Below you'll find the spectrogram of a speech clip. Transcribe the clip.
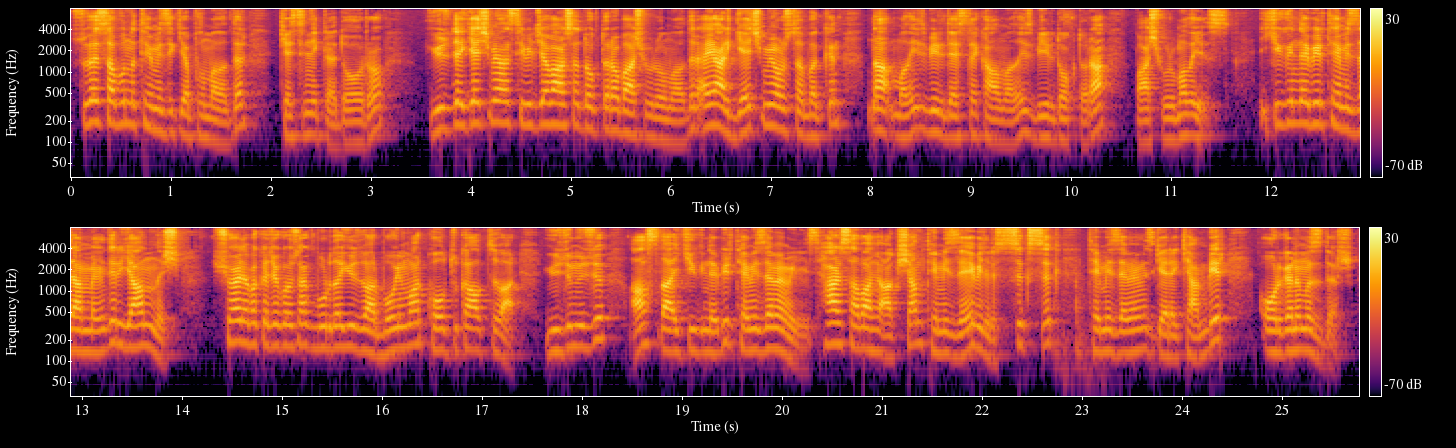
Su ve sabunla temizlik yapılmalıdır. Kesinlikle doğru. Yüzde geçmeyen sivilce varsa doktora başvurulmalıdır. Eğer geçmiyorsa bakın ne yapmalıyız? Bir destek almalıyız. Bir doktora başvurmalıyız. İki günde bir temizlenmelidir. Yanlış. Şöyle bakacak olursak burada yüz var, boyun var, koltuk altı var. Yüzümüzü asla iki günde bir temizlememeliyiz. Her sabah ve akşam temizleyebiliriz. Sık sık temizlememiz gereken bir organımızdır.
